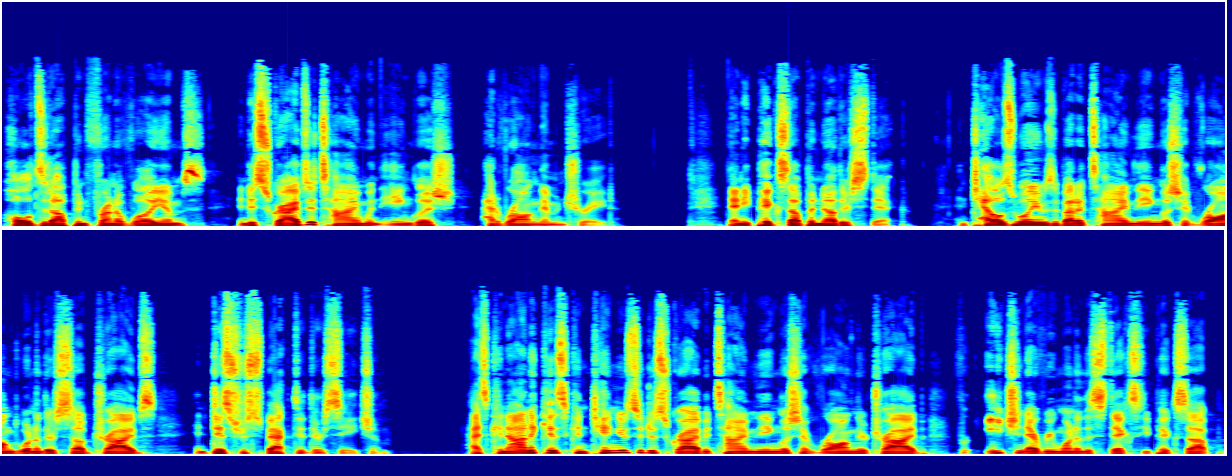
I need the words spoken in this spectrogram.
holds it up in front of Williams, and describes a time when the English had wronged them in trade. Then he picks up another stick and tells Williams about a time the English had wronged one of their sub tribes and disrespected their sachem. As Canonicus continues to describe a time the English have wronged their tribe for each and every one of the sticks he picks up,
